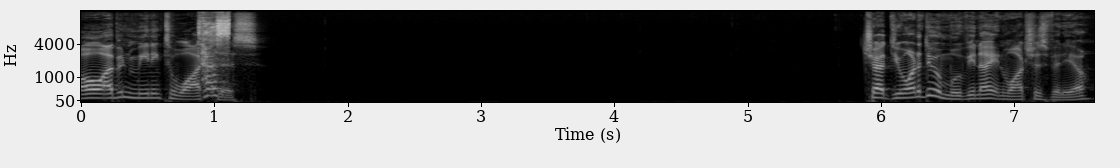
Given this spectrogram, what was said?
Oh, I've been meaning to watch Test- this. Chet, do you want to do a movie night and watch this video?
